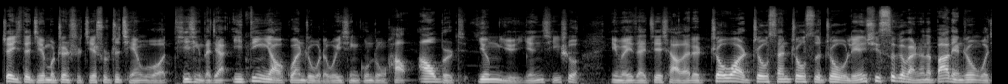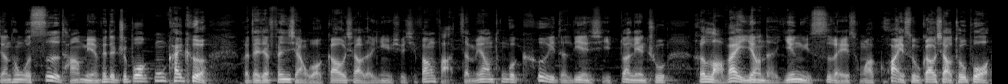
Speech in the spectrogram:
这一期的节目正式结束之前，我提醒大家一定要关注我的微信公众号 Albert 英语研习社，因为在接下来的周二、周三、周四周五连续四个晚上的八点钟，我将通过四堂免费的直播公开课，和大家分享我高效的英语学习方法，怎么样通过刻意的练习锻炼出和老外一样的英语思维，从而快速高效突破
